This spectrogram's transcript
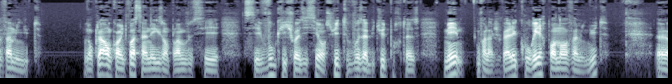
20 minutes. Donc là, encore une fois, c'est un exemple. Hein. C'est vous qui choisissez ensuite vos habitudes porteuses. Mais voilà, je vais aller courir pendant 20 minutes. Euh,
